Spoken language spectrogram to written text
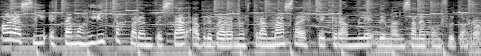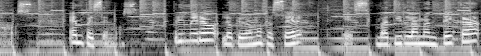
Ahora sí, estamos listos para empezar a preparar nuestra masa de este crumble de manzana con frutos rojos. Empecemos. Primero lo que vamos a hacer es batir la manteca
